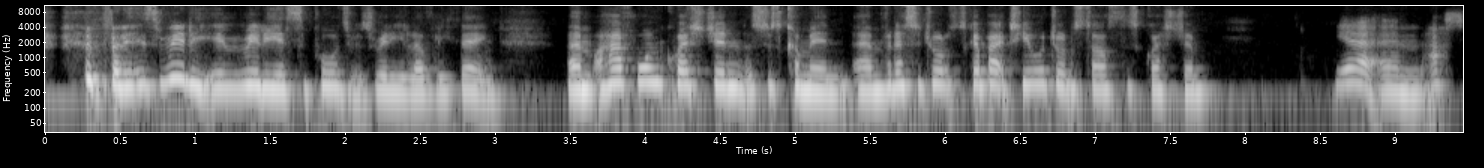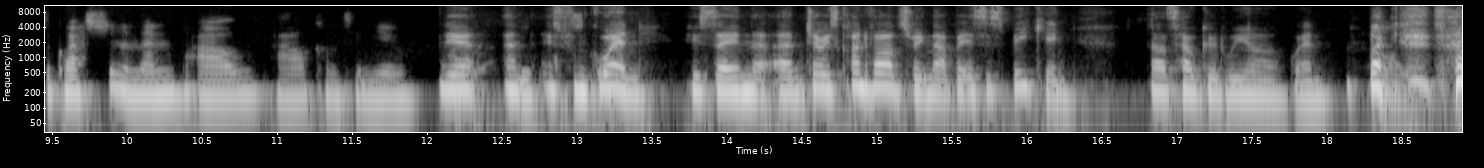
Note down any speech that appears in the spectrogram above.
but it's really it really is supportive. It's really a lovely thing. Um, I have one question that's just come in. Um, Vanessa, do you want to go back to you, or do you want to ask this question? Yeah, um, ask the question and then I'll I'll continue. Yeah, and it's from Gwen who's saying that um, Joey's kind of answering that, but is he speaking. That's how good we are, Gwen. like, oh. so,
